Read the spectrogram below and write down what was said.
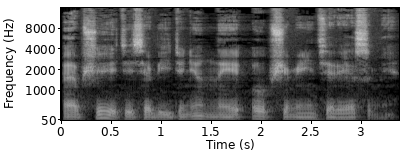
общаетесь объединенные общими интересами.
